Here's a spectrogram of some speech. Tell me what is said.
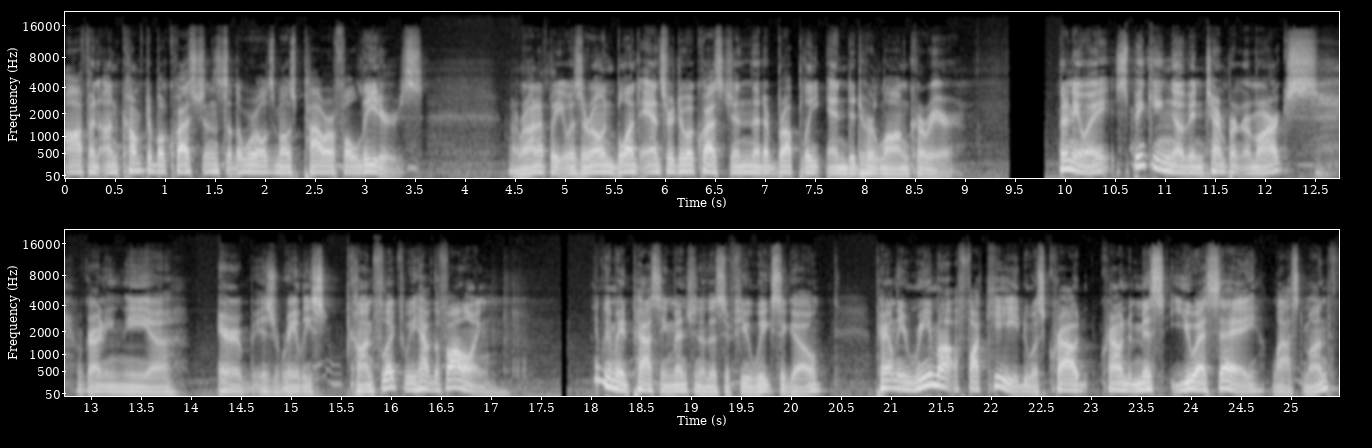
often uncomfortable questions to the world's most powerful leaders. Ironically, it was her own blunt answer to a question that abruptly ended her long career. But anyway, speaking of intemperate remarks regarding the uh, Arab Israeli conflict, we have the following. Think we made passing mention of this a few weeks ago. Apparently, Rima Fakih was crowned, crowned Miss USA last month.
